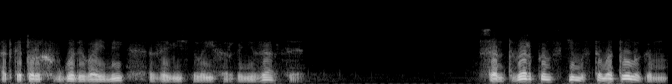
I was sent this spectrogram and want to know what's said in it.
от которых в годы войны зависела их организация. С антверпенским стоматологом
